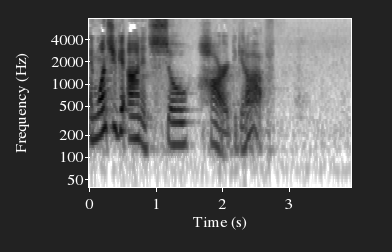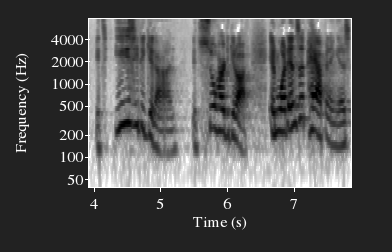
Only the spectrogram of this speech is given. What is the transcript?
And once you get on, it's so hard to get off. It's easy to get on, it's so hard to get off. And what ends up happening is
